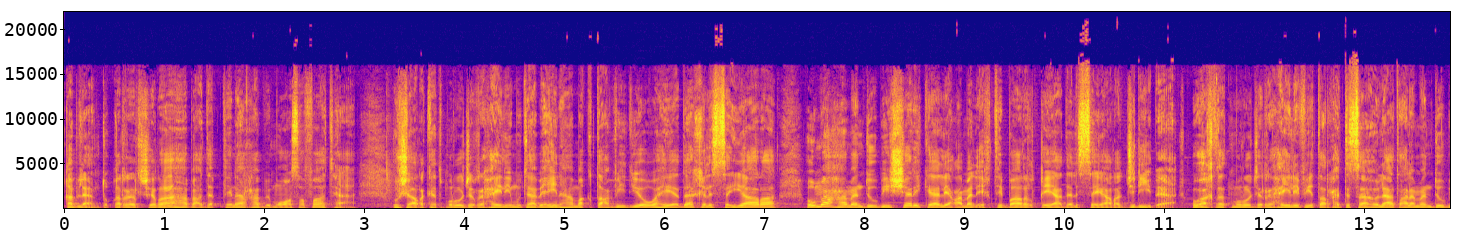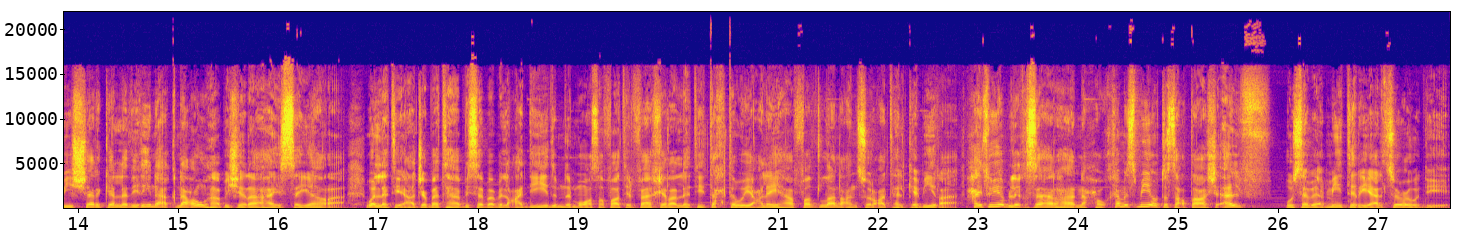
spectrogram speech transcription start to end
قبل أن تقرر شرائها بعد اقتناعها بمواصفاتها. وشاركت مروج الرحيلي متابعينها مقطع فيديو وهي داخل السيارة ومعها مندوبي الشركة لعمل اختبار القيادة للسيارة الجديدة. وأخذت مروج الرحيلي في طرح التساؤلات على مندوبي الشركة الذين أقنعوها بشراء هذه السيارة والتي أعجبتها بسبب العديد من المواصفات الفاخرة التي تحتوي عليها فضلا عن سرعتها الكبيرة حيث يبلغ سعرها نحو 519 ألف و700 ريال سعودي.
